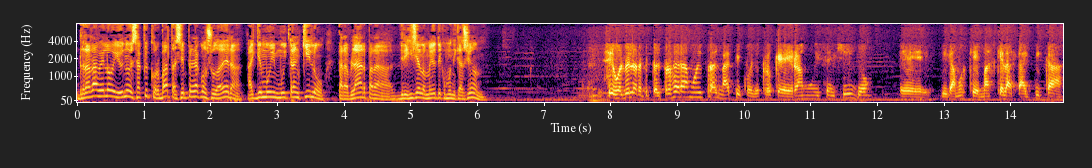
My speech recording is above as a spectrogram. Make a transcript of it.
rara vez lo veía uno de saco y corbata, siempre era con sudadera. Alguien muy, muy tranquilo para hablar, para dirigirse a los medios de comunicación. Sí, vuelvo y le repito, el profe era muy pragmático, yo creo que era muy sencillo, eh, digamos que más que la táctica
